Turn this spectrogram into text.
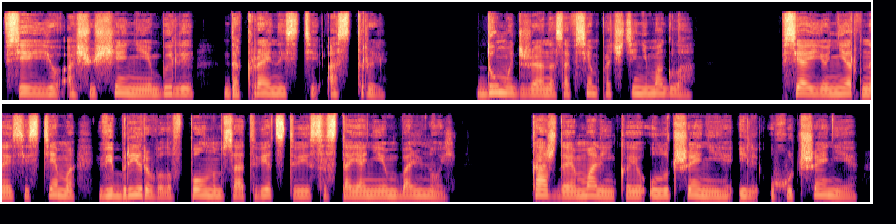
все ее ощущения были до крайности остры. Думать же она совсем почти не могла. Вся ее нервная система вибрировала в полном соответствии с состоянием больной. Каждое маленькое улучшение или ухудшение —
